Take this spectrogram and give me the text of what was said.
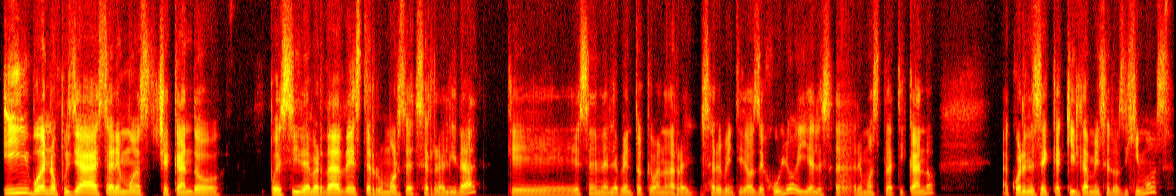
Y bueno, pues ya estaremos checando, pues si de verdad este rumor se hace realidad, que es en el evento que van a realizar el 22 de julio y ya les estaremos platicando. Acuérdense que aquí también se los dijimos,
